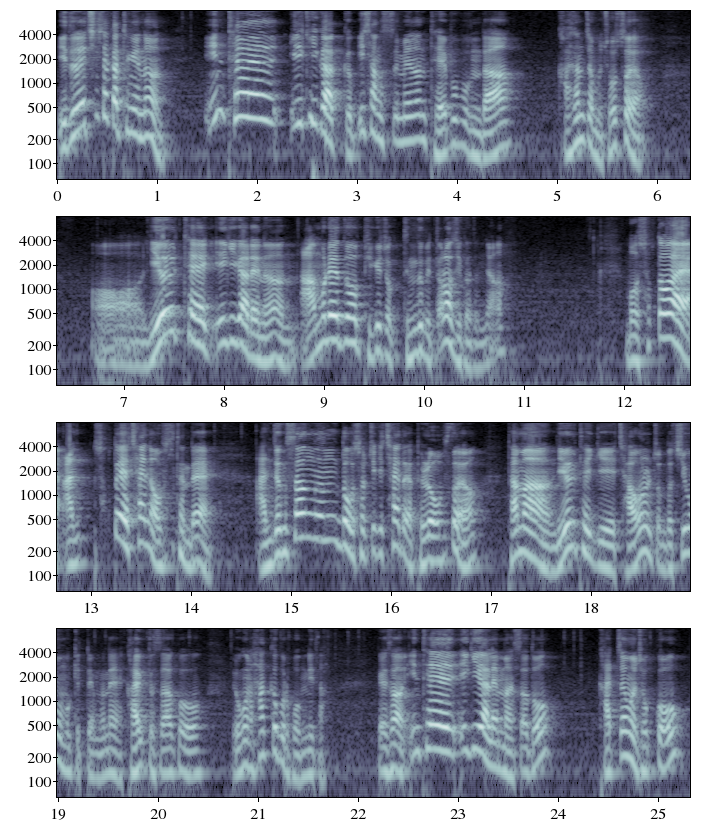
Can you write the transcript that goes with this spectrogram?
이들의 칩셋 같은 경우는 인텔 1기가급 이상 쓰면 대부분 다 가산점을 줬어요. 어, Realtek 1기가 랜은 아무래도 비교적 등급이 떨어지거든요 뭐 속도에 안, 속도의 차이는 없을 텐데 안정성도 솔직히 차이가 별로 없어요. 다만 Realtek이 자원을 좀 더 집어먹기 때문에 가격도 싸고 요거는 하급으로 봅니다. 그래서 인텔 1기가 램만 써도 가점을 줬고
